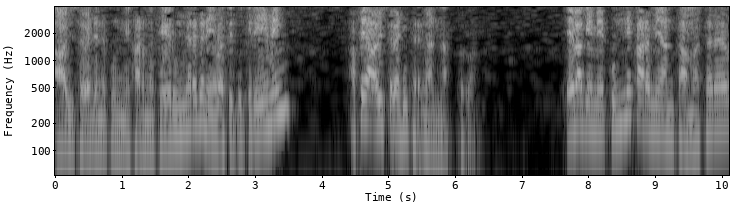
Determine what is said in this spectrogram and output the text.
ආයුෂ වැඩෙන පුණ්‍ය කර්ම තේරුම් අරගෙන ඒවා සිදු කිරීමෙන් අපේ ආයුෂ වැඩි කරගන්නත් පුළුවන්. ඒ වගේ මේ පුණ්‍ය කර්මයන්ට අමතරව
